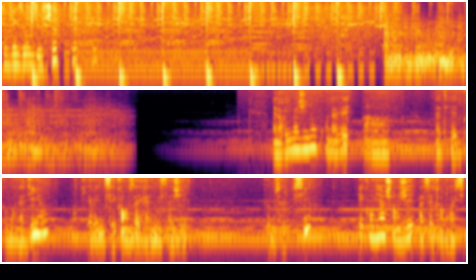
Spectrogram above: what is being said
sur les ondes de choc. Alors imaginons qu'on avait un ADN comme on a dit, hein, donc il y avait une séquence d'ARN messager comme celui-ci, et qu'on vient changer à cet endroit-ci.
